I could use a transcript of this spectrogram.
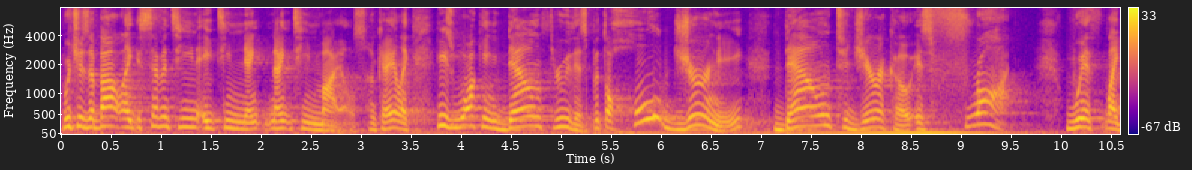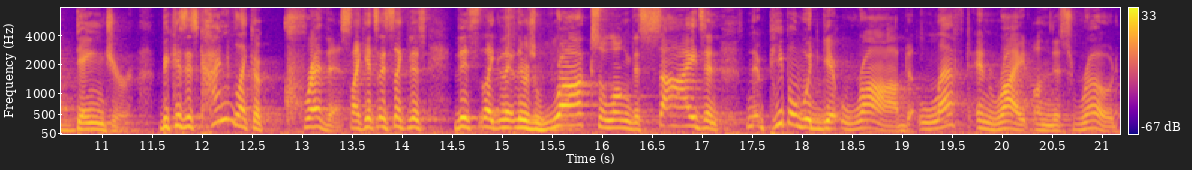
which is about like 17, 18, 19 miles, okay? Like he's walking down through this, but the whole journey down to Jericho is fraught with like danger. Because it's kind of like a crevice. Like it's, it's like this this like there's rocks along the sides and people would get robbed left and right on this road.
